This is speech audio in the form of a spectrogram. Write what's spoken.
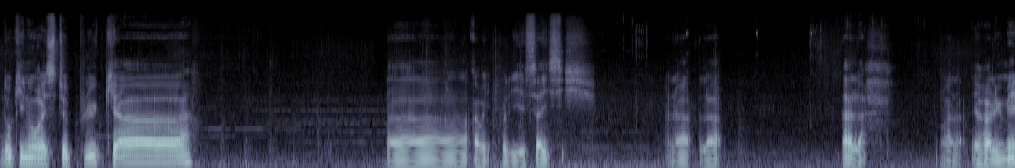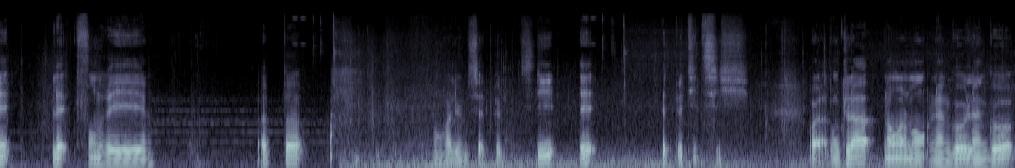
donc il nous reste plus qu'à... Euh, ah oui, relier ça ici. Voilà, là. Là, là. Voilà, et rallumer les fonderies. Hop. On rallume cette petite-ci et cette petite-ci. Voilà, donc là, normalement, lingot, lingot.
